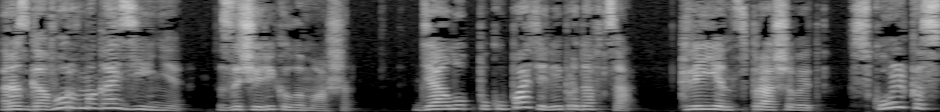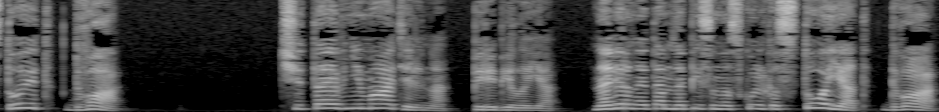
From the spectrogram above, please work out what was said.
«Разговор в магазине», — зачирикала Маша. «Диалог покупателя и продавца. Клиент спрашивает, сколько стоит два?» «Читай внимательно», — перебила я. «Наверное, там написано, сколько стоят два.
